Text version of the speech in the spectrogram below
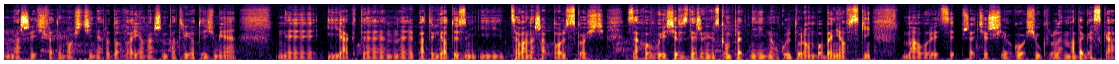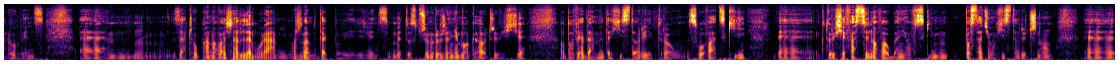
naszej świadomości narodowej, o naszym patriotyzmie e, i jak ten patriotyzm i cała nasza polskość zachowuje się w zderzeniu z kompletnie inną kulturą, bo Beniowski Maurycy przecież się ogłosił królem Madagaskaru, więc zaczął panować nad lemurami, można by tak powiedzieć, więc my tu z przymrużeniem oka oczywiście opowiadamy tę historię, którą Słowacki, e, który się fascynował Beniowskim, postacią historyczną, e,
